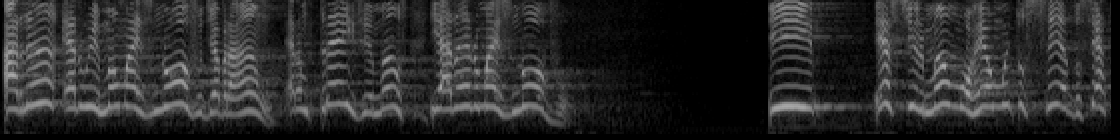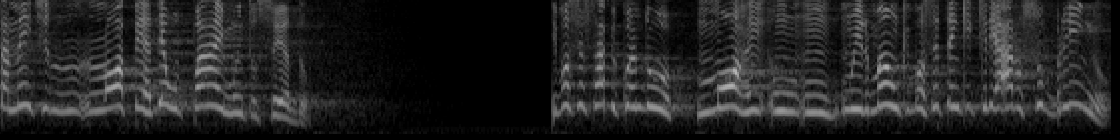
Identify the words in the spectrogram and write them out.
Arã era o irmão mais novo de Abraão. Eram três irmãos e Arã era o mais novo. E este irmão morreu muito cedo, certamente Ló perdeu o pai muito cedo. E você sabe quando morre um, um, um, irmão que você tem que criar o sobrinho.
